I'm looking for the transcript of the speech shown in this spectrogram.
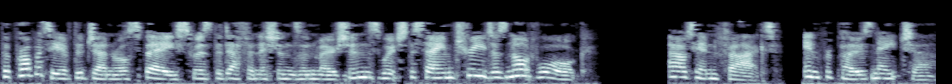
The property of the general space was the definitions and motions which the same tree does not walk out in fact, in proposed nature.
